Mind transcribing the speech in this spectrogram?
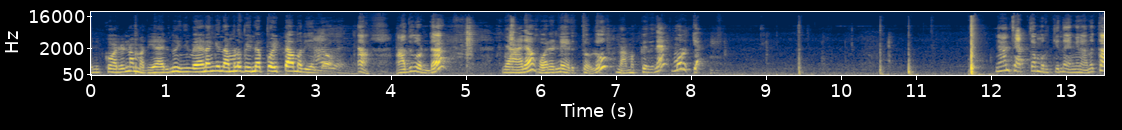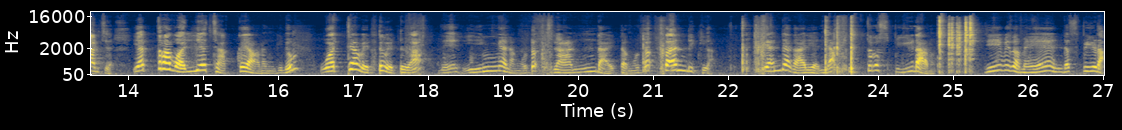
എനിക്ക് ഒരെണ്ണം മതിയായിരുന്നു. ഇനി വേണമെങ്കിൽ നമ്മൾ പിന്നെ പോയിട്ടാ മതിയല്ലോ. ആ അതുകൊണ്ട് ഞാൻ ഒരെണ്ണം എടുത്തോളൂ നമുക്കിതിനെ മുറിക്കാം. ഞാൻ ചക്ക മുറിക്കുന്നത് എങ്ങനെയാന്ന് കാണിച്ചത് എത്ര വലിയ ചക്കയാണെങ്കിലും ഒറ്റ വെട്ട് വെട്ടുക. ഇങ്ങനെ അങ്ങോട്ട് രണ്ടായിട്ട് അങ്ങോട്ട് കണ്ടിക്കുക എന്റെ കാര്യമല്ല ഇത്ര സ്പീഡാണ്. ജീവിതമേ എന്റെ സ്പീഡാ.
